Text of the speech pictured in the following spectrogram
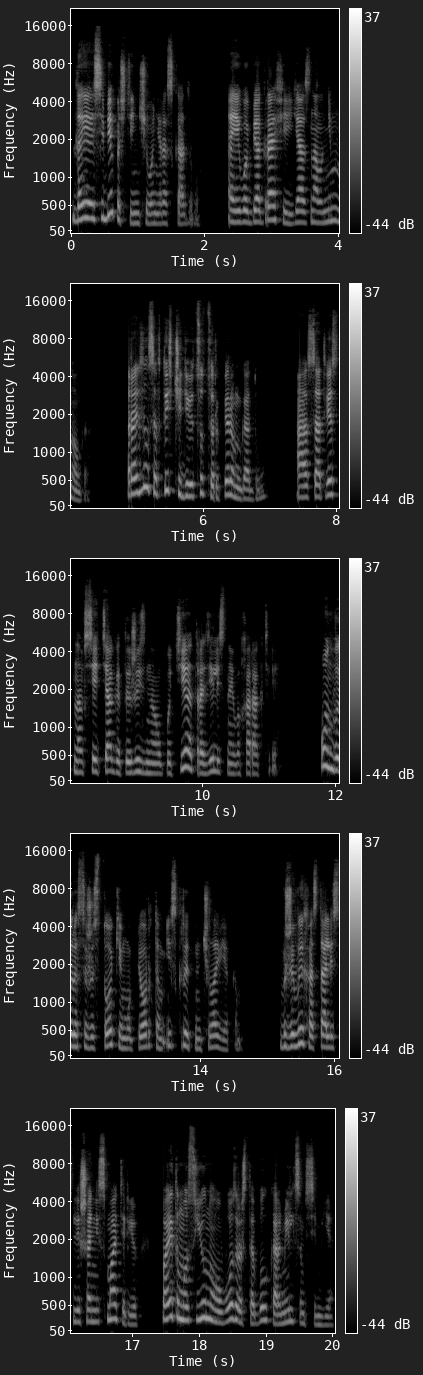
Да я и себе почти ничего не рассказывал. О его биографии я знала немного. Родился в 1941 году, а, соответственно, все тяготы жизненного пути отразились на его характере. Он вырос жестоким, упертым и скрытным человеком. В живых остались лишь они с матерью, поэтому с юного возраста был кормильцем в семье.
